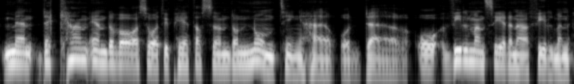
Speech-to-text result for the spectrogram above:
Men det kan ändå vara så att vi petar sönder någonting här och där. Och vill man se den här filmen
